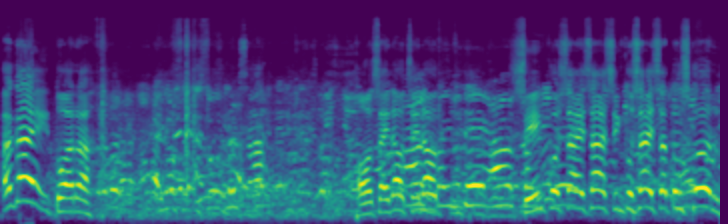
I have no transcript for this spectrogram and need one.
Agay, tuara. Oh, side out, side out. 5 sa isa, 5 sa isa itong score.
